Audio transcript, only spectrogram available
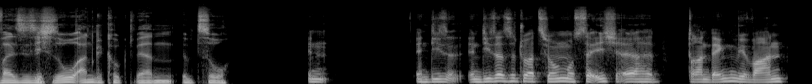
Weil sie sich ich, so angeguckt werden im Zoo. In, in, diese, in dieser Situation musste ich äh, dran denken, wir waren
